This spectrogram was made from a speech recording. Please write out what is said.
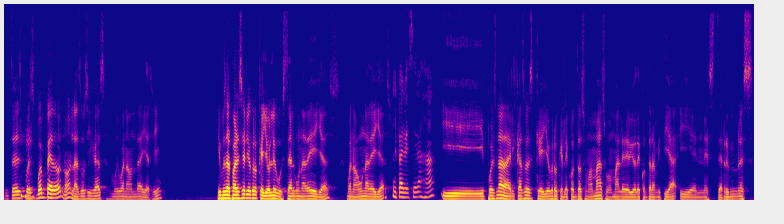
Entonces, pues buen pedo, ¿no? Las dos hijas, muy buena onda y así. Y pues al parecer yo creo que yo le gusté a alguna de ellas, bueno, a una de ellas. Al parecer, ajá. Y pues nada, el caso es que yo creo que le contó a su mamá, su mamá le debió de contar a mi tía y en este reuniones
